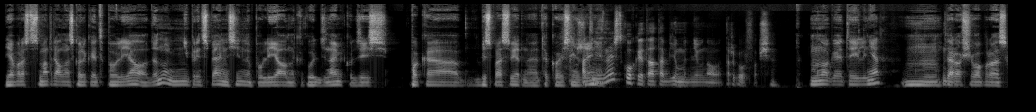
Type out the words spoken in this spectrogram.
Я просто смотрел, насколько это повлияло. Да ну, не принципиально сильно повлияло на какую-то динамику здесь. Пока беспросветное такое снижение. А ты не знаешь, сколько это от объема дневного торгов вообще? Много это или нет? М-м, да. Хороший вопрос.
